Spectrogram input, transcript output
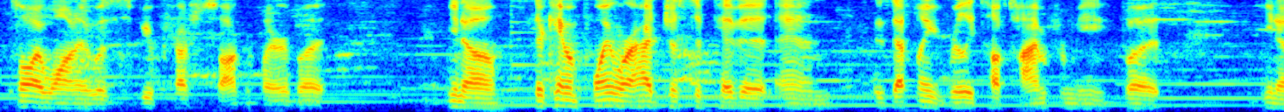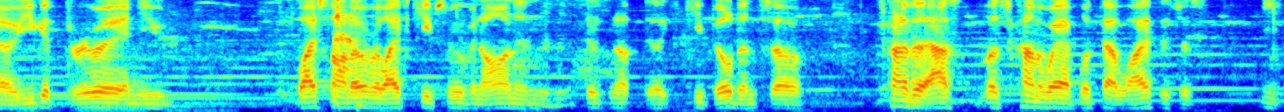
that's all I wanted was to be a professional soccer player. But you know, there came a point where I had just to pivot, and it was definitely a really tough time for me. But you know, you get through it, and you life's not over. Life keeps moving on, and Mhm. there's no like you keep building. So it's kind of the that's kind of the way I've looked at life. Is just you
